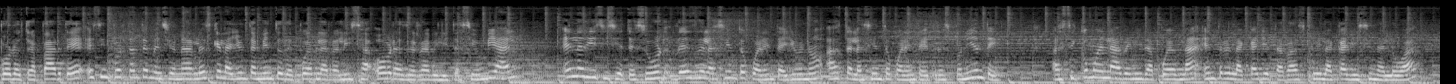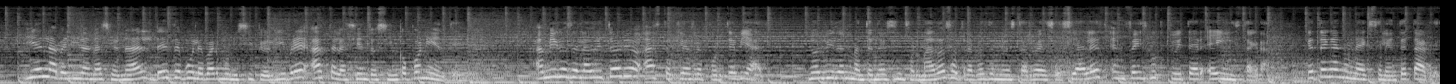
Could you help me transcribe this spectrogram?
Por otra parte, es importante mencionarles que el Ayuntamiento de Puebla realiza obras de rehabilitación vial en la 17 Sur desde la 141 hasta la 143 Poniente, así como en la Avenida Puebla entre la calle Tabasco y la calle Sinaloa, y en la Avenida Nacional desde Boulevard Municipio Libre hasta la 105 Poniente. Amigos del auditorio, hasta aquí el reporte vial. No olviden mantenerse informados a través de nuestras redes sociales en Facebook, Twitter e Instagram. Que tengan una excelente tarde.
